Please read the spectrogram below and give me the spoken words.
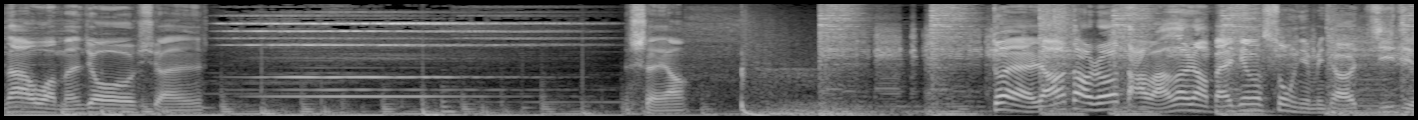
那我们就选沈阳。对，然后到时候打完了，让白鲸送你们一条集锦。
